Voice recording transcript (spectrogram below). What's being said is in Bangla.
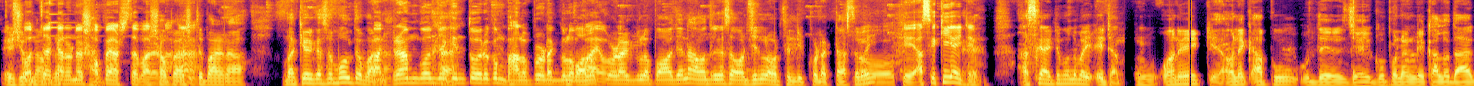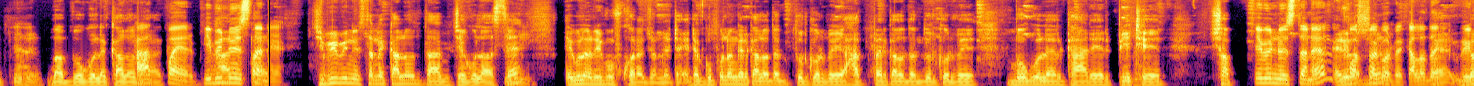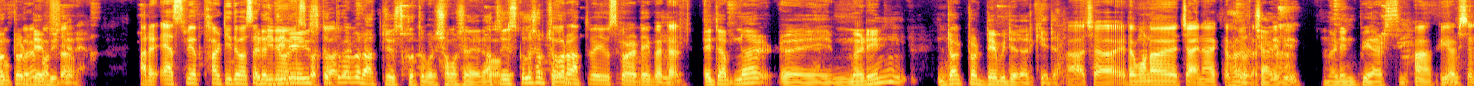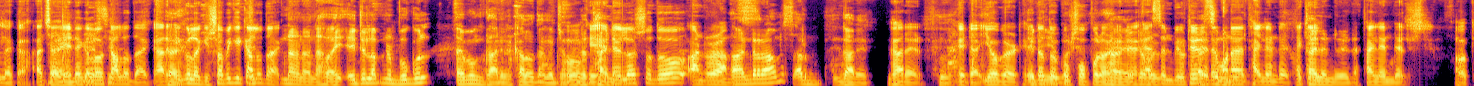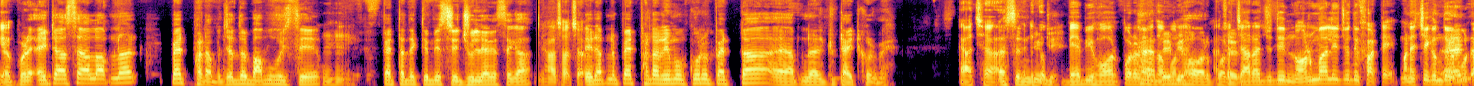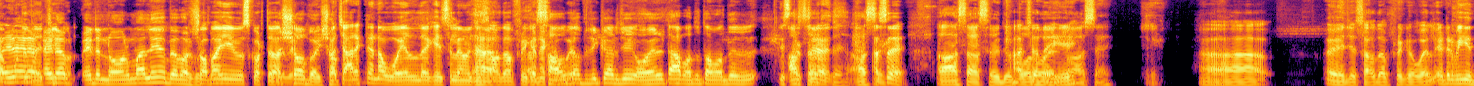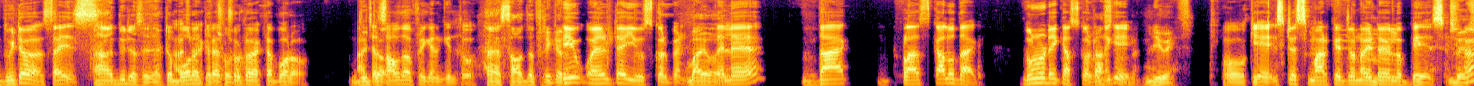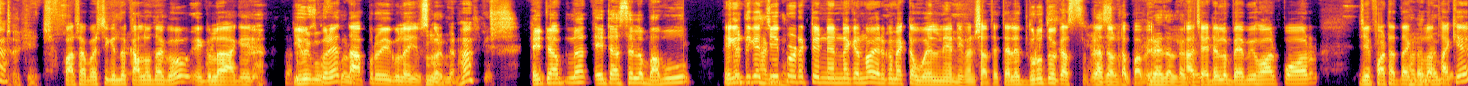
এর জন্য কারণে শপে আসতে পারে শপে আসতে পারে না। বা কেউ কাছে বলতে পারে না। গ্রামগঞ্জে হ্যাঁ। কিন্তু ওরকম ভালো প্রোডাক্টগুলো ভালো প্রোডাক্টগুলো পাওয়া যায় না। আমাদের কাছে অরিজিনাল অথেন্টিক প্রোডাক্ট আছে ভাই। ওকে আজকে কি আইটেম আজকে আইটেম হলো ভাই এটা। অনেক অনেক আপু ওদের যে গোপনাঙ্গে কালো দাগ বা বগলে কালো হাত দাগ পায়ের বিভিন্ন স্থানে। বিভিন্ন স্থানে কালো দাগ যেগুলো আছে এগুলো রিমুভ করার জন্য এটা। এটা গোপনাঙ্গের কালো দাগ দূর করবে হাত পায়ের কালো দাগ দূর করবে বগলের ঘাড়ের পিঠের সব। বিভিন্ন স্থানে ফর্সা করবে কালো দাগ রিমুভ ডক্টর ডেভিডের আর এসপিএফ 30 দেওয়া আছে দিনে দিনে ইউজ করতে পারবে। ইউজ করতে পারবে সমস্যা নেই। রাত্রে ইউজ করলে সবচেয়ে ভালো। রাত্রে ইউজ করাটাই বেটার এটা আপনার মেডিন ডক্টর ডেভিডের আর কি এটা। আচ্ছা এটা মনে হয় চায়না একটা হ্যাঁ, প্রোডাক্ট চায়না। পিআরসি হ্যাঁ পিআরসি লেখা। আচ্ছা এটা গেল কালো দাগ। আর হ্যাঁ। এগুলো কি সবই কি কালো দাগ? না না না ভাই এটা হলো আপনার বগল এবং গাড়ের কালো দাগের জন্য। এটা হলো শুধু আন্ডারআর্ম আন্ডার আর্মস আর গাড়ের ঘাড়ের এটা ইয়োগার্ট এটা তো খুব পপুলার হ্যাঁ, এটা এটা এসএন বিউটির এটা মনে হয় থাইল্যান্ডের থাইল্যান্ডের এটা। থাইল্যান্ডের ওকে তারপরে এটা আছে হলো আপনার পেট ফাটাবো যাদের বাবু হইছে পেটটা দেখতে বেশি ঝুলে গেছে গা। আচ্ছা আচ্ছা। এটা আপনার পেট ফাটা রিমুভ করে পেটটা আপনার একটু টাইট করবে। আচ্ছা বেবি হওয়ার পরে হ্যাঁ, হওয়ার আচ্ছা, পরে। যারা যদি নরমালি যদি ফাটে মানে চিকন থেকে মোটা এটা- নরমালি ব্যবহার সবাই ইউজ করতে পারবে। সবাই সব আচ্ছা আরেকটা না দেখাইছিলাম ওই যে সাউথ আফ্রিকান সাউথ আফ্রিকার যে অয়েলটা আপাতত আমাদের আছে আছে? আছে আছে? আছে আছে ওই যে বড় দেখি। অয়েল আছে। আহ, এই যে সাউথ আফ্রিকা ওয়েল এটার কি দুইটা সাইজ হ্যাঁ দুইটা সাইজ একটা বড় একটা ছোট। ছোট একটা বড়। আচ্ছা দুইটা সাউথ আফ্রিকান কিন্তু। হ্যাঁ সাউথ আফ্রিকার এই অয়েলটা ইউজ করবেন। তাহলে দাগ প্লাস কালো দাগ দুটোটাই কাজ করবে নাকি? ওকে স্ট্রেস মার্কের জন্য এটা হলো বেস্ট বেস্ট পাশাপাশি কিন্তু কালো দাগও এগুলো আগে ইউজ করে করবে। তারপরে এগুলো ইউজ করবেন হ্যাঁ? এটা আপনার এটা আসলে বাবু এখান থেকে যে। প্রোডাক্ট নেন না কেন এরকম একটা ওয়েল নিয়ে নেবেন সাথে। তাহলে দ্রুত কাজ রেজাল্টটা পাবে রেজাল্টটা আচ্ছা এটা হলো বেবি হওয়ার পর যে ফাটা দাগগুলো থাকে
